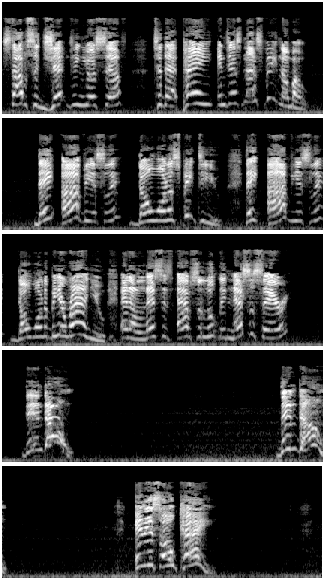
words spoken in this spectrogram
Stop subjecting yourself to that pain and just not speak no more. They obviously don't want to speak to you. They obviously don't want to be around you. And unless it's absolutely necessary, then don't. Then don't. And it's okay.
